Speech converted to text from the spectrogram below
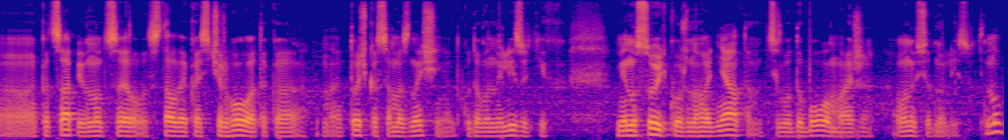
е, Кацапів ну, це стала якась чергова така е, точка самознищення, куди вони лізуть, їх мінусують кожного дня, там, цілодобово майже, а вони все одно лізуть. Ну,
